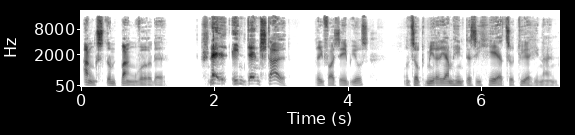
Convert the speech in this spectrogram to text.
Angst und Bang wurde. Schnell in den Stall! rief Eusebius und zog Miriam hinter sich her zur Tür hinein.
